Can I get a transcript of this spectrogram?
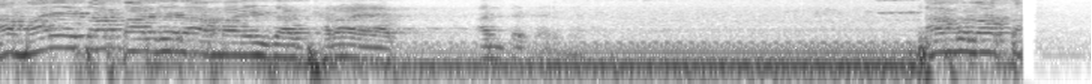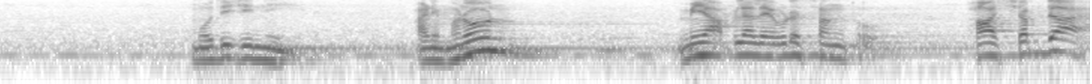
हा मायेचा पाजरा मायेचा झराया अंत करणार सांगोला मोदीजींनी आणि म्हणून मी आपल्याला एवढंच सांगतो. हा शब्द आहे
